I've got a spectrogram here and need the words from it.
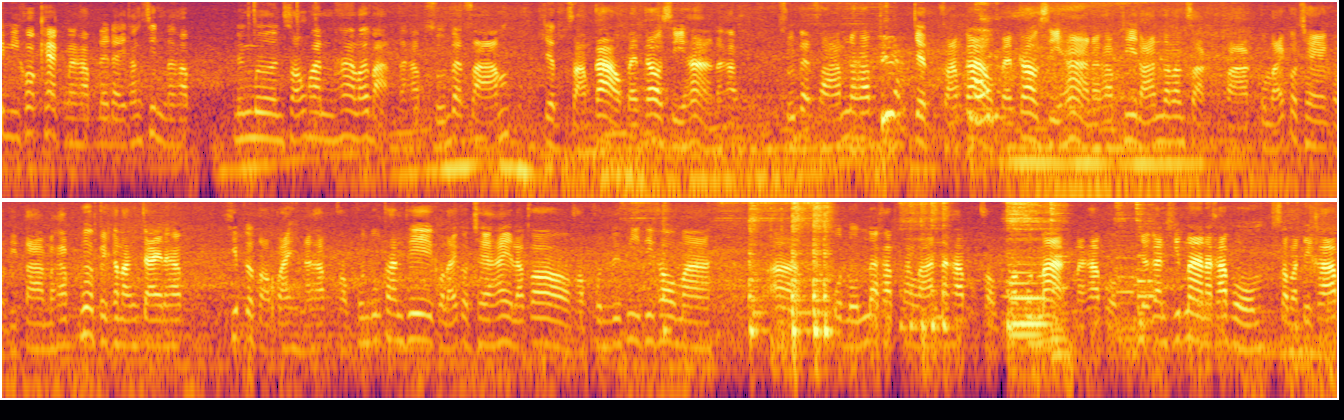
ไม่มีข้อแคกนะครับ ใด ๆ ทั้งสิ้นนะครับ 12,500 บาทนะครับ 083 739 8945 นะครับ 083 นะครับ 739 8945 นะครับ ที่ร้านนรันศักดิ์ฝากกดไลค์กดแชร์กดติดตามนะครับ เพื่อเป็นกำลังใจนะครับคลิปต่อๆไปนะครับ ขอบคุณทุกท่านที่กดไลค์กดแชร์ให้ แล้วก็ขอบคุณพี่ๆที่เข้ามาอ่า อุดหนุนนะครับทางร้านนะครับ ขอบพระคุณมากนะครับผมเจอกันคลิปหน้านะครับผม สวัสดีครับ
